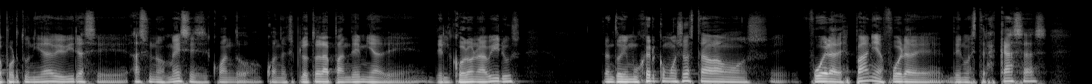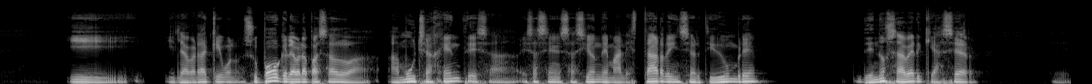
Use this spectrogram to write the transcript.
oportunidad de vivir hace, hace unos meses cuando, cuando explotó la pandemia del coronavirus. Tanto mi mujer como yo estábamos eh, fuera de España, fuera de nuestras casas, y, y la verdad que, bueno, supongo que le habrá pasado a, mucha gente esa, sensación de malestar, de incertidumbre, de no saber qué hacer, eh,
